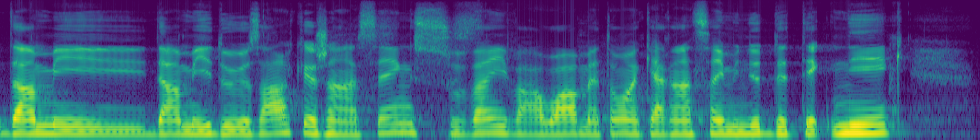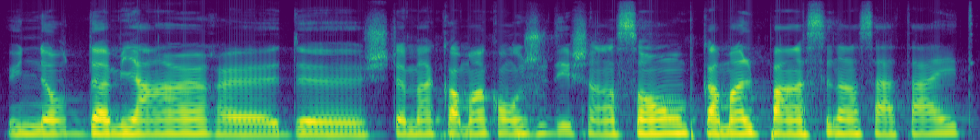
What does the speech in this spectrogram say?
dans mes, dans mes deux heures que j'enseigne, souvent, il va y avoir, mettons, un 45 minutes de technique, une autre demi-heure euh, de justement comment qu'on joue des chansons, comment le penser dans sa tête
